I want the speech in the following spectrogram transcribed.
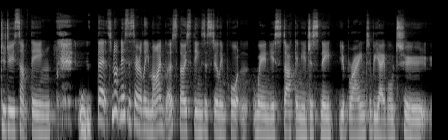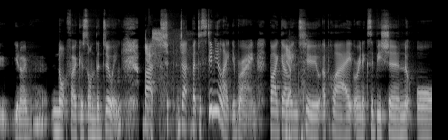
to do something that's not necessarily mindless. Those things are still important when you're stuck and you just need your brain to be able to, you know, not focus on the doing, but yes. but to stimulate your brain by going yeah. to a play or an exhibition or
